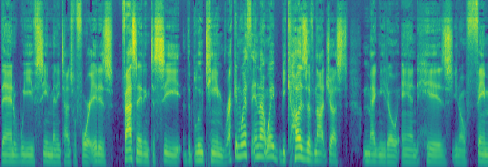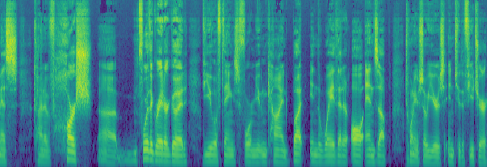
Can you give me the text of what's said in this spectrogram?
than we've seen many times before. It is fascinating to see the blue team reckon with in that way because of not just Magneto and his, you know, famous kind of harsh, uh, for the greater good view of things for mutant kind, but in the way that it all ends up 20 or so years into the future.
